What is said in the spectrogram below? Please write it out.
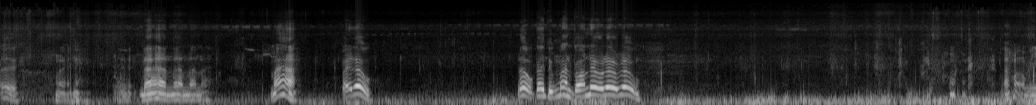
เออ นี่นั่นนั่นนั่นนั่นมาไปเร็วเร็วไก่ถึงบ้านก่อนเร็วเร็วเร็วอ้าวมี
